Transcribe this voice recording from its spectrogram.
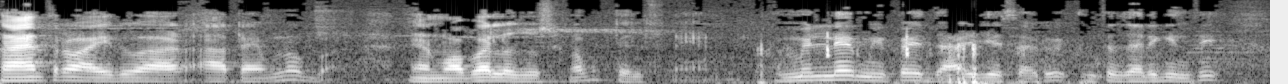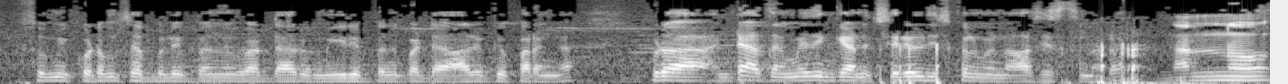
సాయంత్రం ఐదు ఆ- టైంలో నేను మొబైల్లో చూసుకున్నప్పుడు తెలిసినాయండి. ఎమ్మెల్యే మీపై దాడి చేశారు. ఇంత జరిగింది. సో మీ కుటుంబ సభ్యులు ఇబ్బంది పడ్డారు మీరు ఇబ్బంది పడ్డారు ఆరోగ్యపరంగా. ఇప్పుడు అంటే అతని మీద ఇంకేమైనా చర్యలు తీసుకోవాలని మీరు ఆశిస్తున్నారా? నన్ను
